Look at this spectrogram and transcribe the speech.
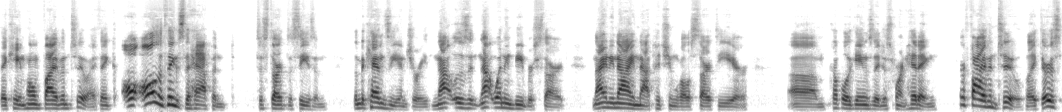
they came home five and two. I think all, all the things that happened to start the season, the McKenzie injury, not losing, not winning Bieber start, 99 not pitching well to start the year, a um, couple of games they just weren't hitting. They're five and two. Like there's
